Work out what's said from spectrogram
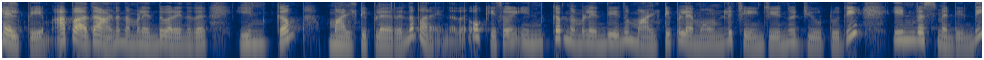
ഹെൽപ്പ് ചെയ്യും. അപ്പോൾ അതാണ് നമ്മൾ എന്ത് പറയുന്നത്? ഇൻകം മൾട്ടിപ്ലയർ എന്ന് പറയുന്നത്. ഓക്കെ സോ ഇൻകം നമ്മൾ എന്ത് ചെയ്യുന്നു? മൾട്ടിപ്പിൾ എമൗണ്ടിൽ ചേഞ്ച് ചെയ്യുന്നു due to the investment in the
